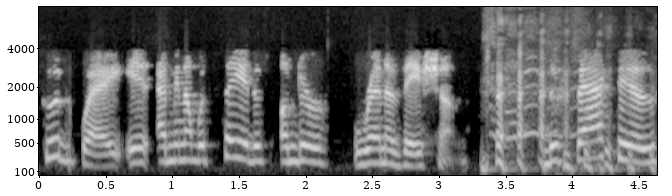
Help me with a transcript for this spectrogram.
good way. It, I mean, I would say it is under renovation. the fact is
